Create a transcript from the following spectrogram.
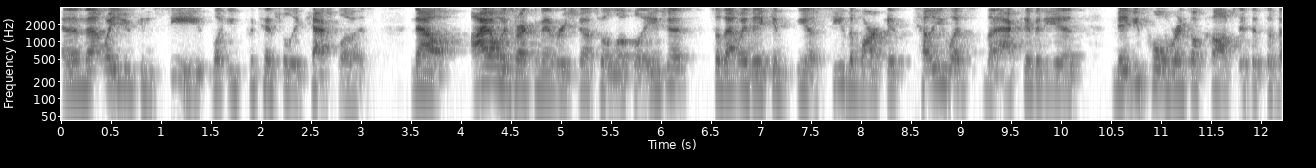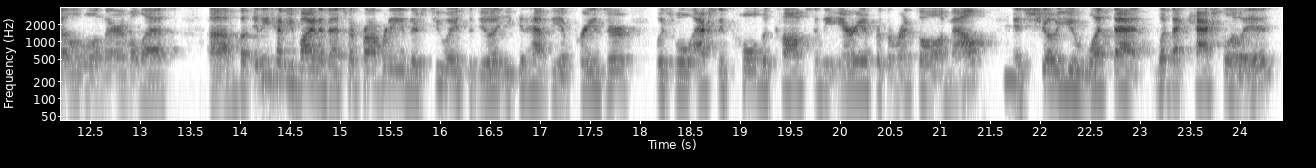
and then that way you can see what you potentially cash flow is. Now, I always recommend reaching out to a local agent so that way they can, you know, see the market, tell you what the activity is, maybe pull rental comps if it's available in their MLS. Uh, but anytime you buy an investment property, there's two ways to do it. You can have the appraiser, which will actually pull the comps in the area for the rental amount mm-hmm. and show you what that what that cash flow is.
